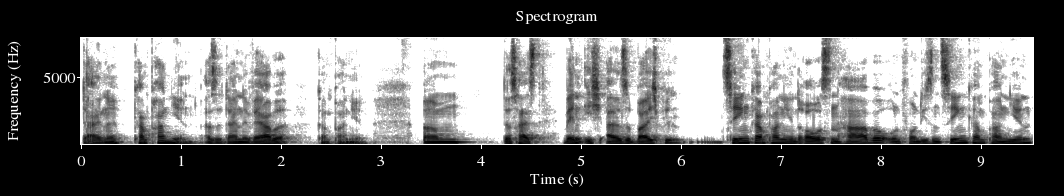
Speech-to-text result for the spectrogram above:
deine Kampagnen, also deine Werbekampagnen. Ähm, das heißt, wenn ich also Beispiel zehn Kampagnen draußen habe und von diesen zehn Kampagnen,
